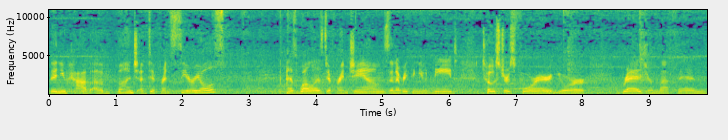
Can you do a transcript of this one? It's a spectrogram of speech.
Then you have a bunch of different cereals as well as different jams and everything you need. Toasters for your bread, your muffins.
